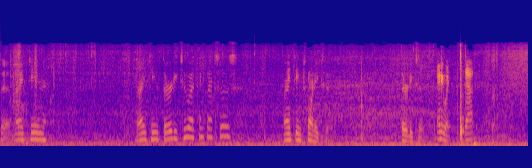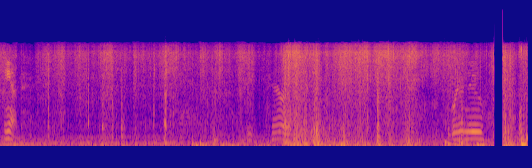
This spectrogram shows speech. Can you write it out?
What's that? 19, 1932, I think that says. 1922. 32. Anyway, that and pair of brand new, whoops,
